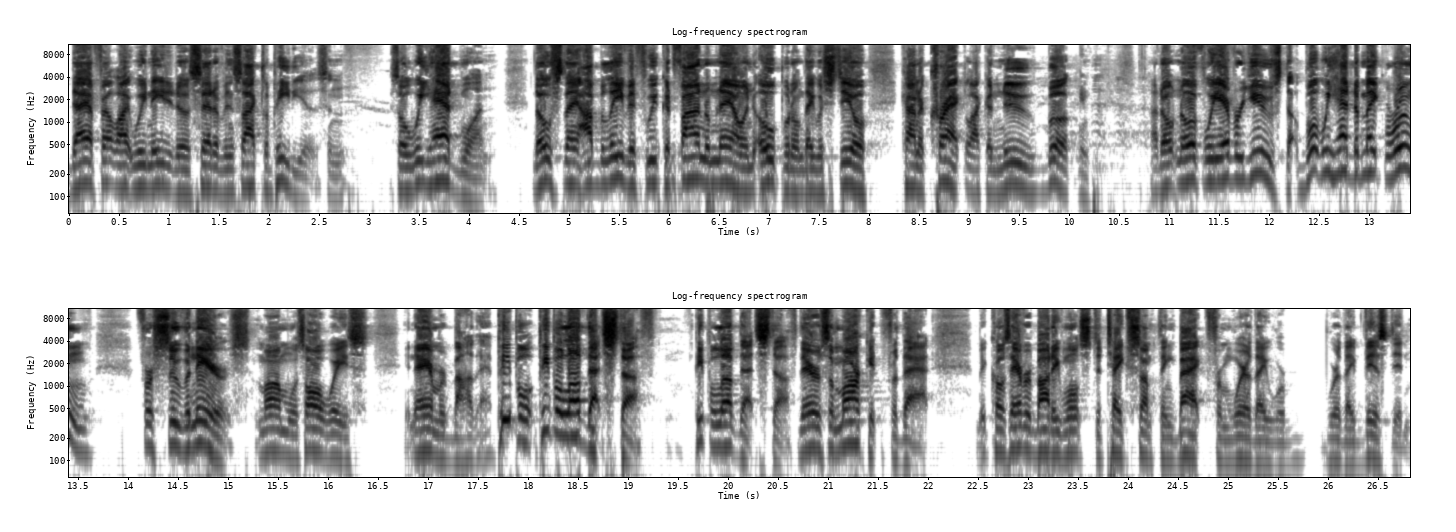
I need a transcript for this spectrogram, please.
Dad felt like we needed a set of encyclopedias, and so we had one. Those things, I believe, if we could find them now and open them, they would still kind of crack like a new book. And I don't know if we ever used, them, but we had to make room for souvenirs. Mom was always enamored by that. People, people love that stuff. People love that stuff. There's a market for that because everybody wants to take something back from where they were, where they visited.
